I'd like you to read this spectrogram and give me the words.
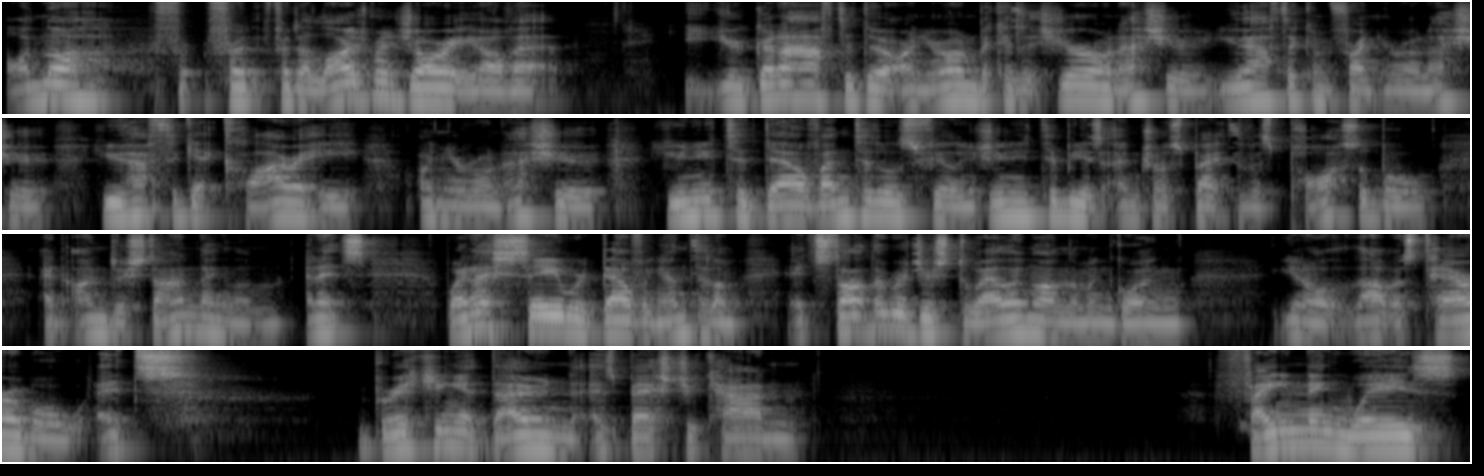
on the for, for, for the large majority of it, you're going to have to do it on your own because it's your own issue. You have to confront your own issue. You have to get clarity on your own issue. You need to delve into those feelings. You need to be as introspective as possible in understanding them. And it's when I say we're delving into them, it's not that we're just dwelling on them and going, you know, that was terrible. It's breaking it down as best you can, finding ways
